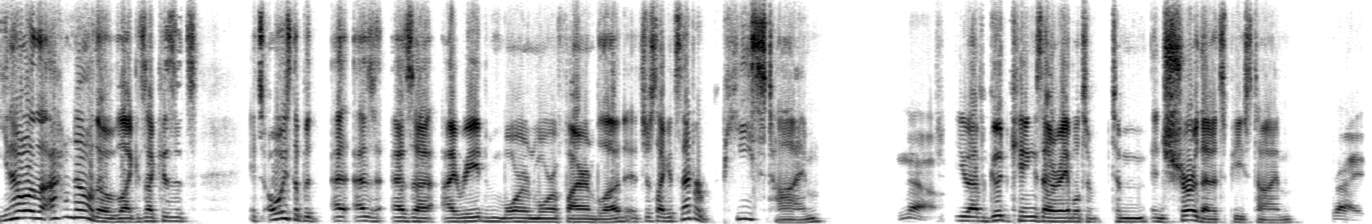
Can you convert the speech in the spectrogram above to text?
You know, I don't know though. Like it's like because it's it's always the but as as uh, I read more and more of Fire and Blood, it's just like it's never peacetime. No. You have good kings that are able to to ensure that it's peacetime. Right.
